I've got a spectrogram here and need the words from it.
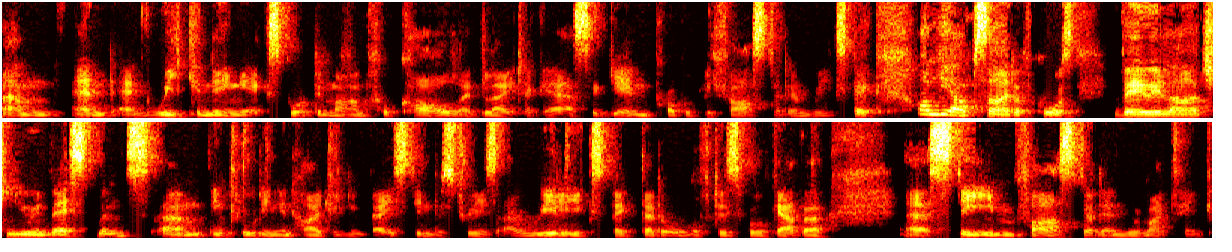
um, and, and weakening export demand for coal and later gas, again, probably faster than we expect. On the upside, of course, very large new investments, um, including in hydrogen-based industries. I really expect that all of this will gather uh, steam faster than we might think.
